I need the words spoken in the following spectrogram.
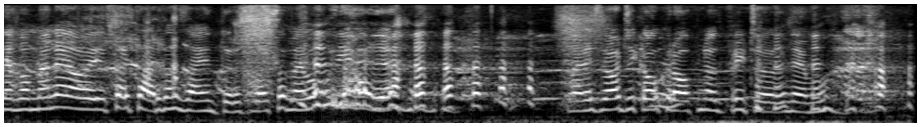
Nego mene ovaj, taj Tarzan zainteresovao, sad ne mogu dalje. Mene se oči kao kropne od priča o njemu.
